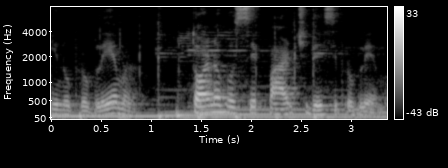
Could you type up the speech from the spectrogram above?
e no problema torna você parte desse problema.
